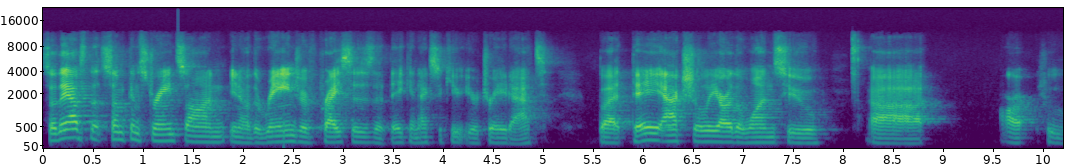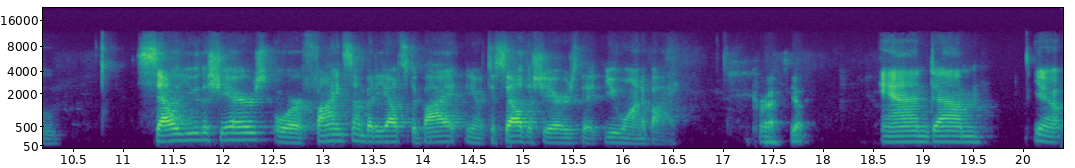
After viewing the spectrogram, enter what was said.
so they have some constraints on, you know, the range of prices that they can execute your trade at, but they actually are the ones who uh, are who sell you the shares or find somebody else to buy, you know, to sell the shares that you want to buy. Correct. Yep. And um, you know,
